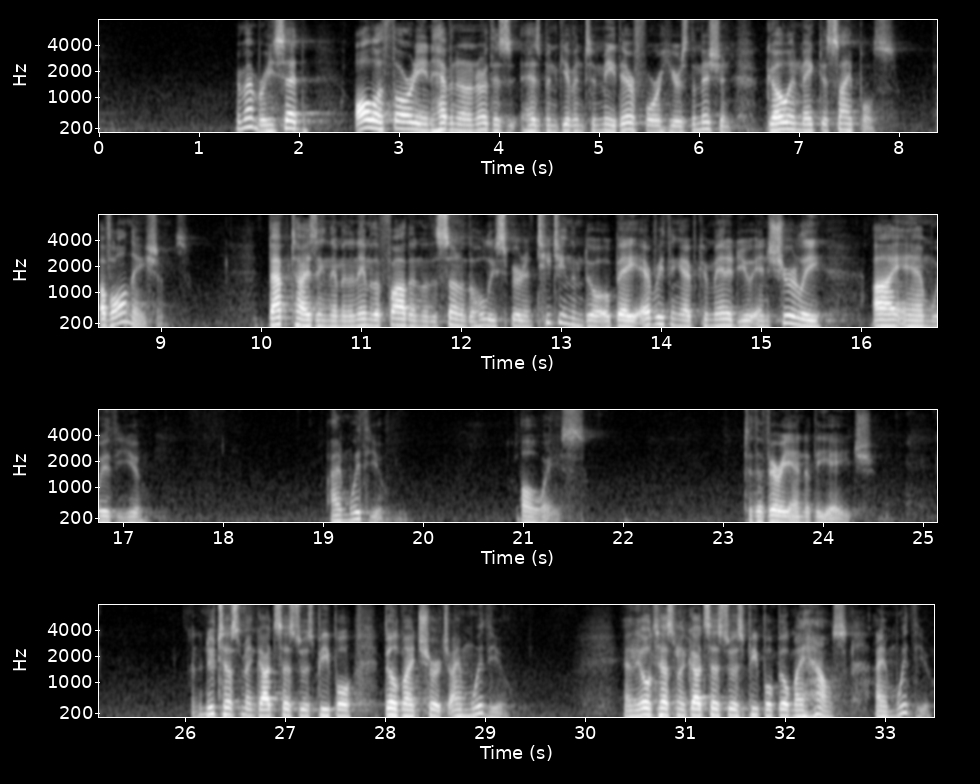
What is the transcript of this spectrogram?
Remember, he said, All authority in heaven and on earth has, has been given to me. Therefore, here's the mission go and make disciples of all nations, baptizing them in the name of the Father and of the Son and of the Holy Spirit, and teaching them to obey everything I've commanded you, and surely I am with you I'm with you always to the very end of the age. In the New Testament, God says to his people, Build my church, I'm with you. And the Old Testament, God says to his people, Build my house, I am with you.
